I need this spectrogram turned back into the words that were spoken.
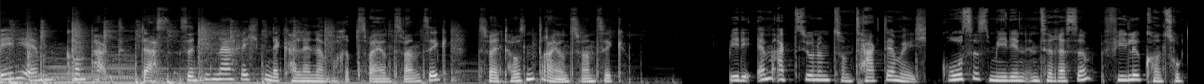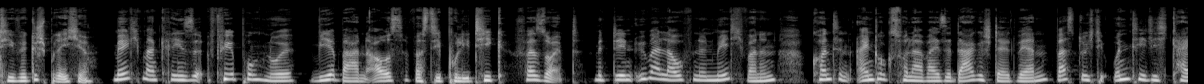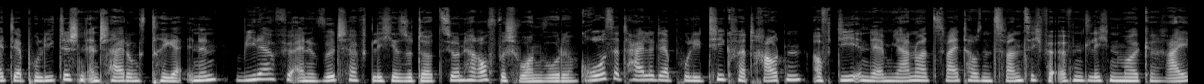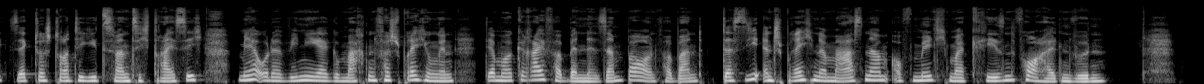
BDM Kompakt. Das sind die Nachrichten der Kalenderwoche 22 2023. BDM-Aktionen zum Tag der Milch. Großes Medieninteresse, viele konstruktive Gespräche. Milchmarktkrise 4.0. Wir baden aus, was die Politik versäumt. Mit den überlaufenden Milchwannen konnte in eindrucksvoller Weise dargestellt werden, was durch die Untätigkeit der politischen EntscheidungsträgerInnen wieder für eine wirtschaftliche Situation heraufbeschworen wurde. Große Teile der Politik vertrauten auf die in der im Januar 2020 veröffentlichten Molkerei Sektorstrategie 2030 mehr oder weniger gemachten Versprechungen der Molkereiverbände samt Bauernverband dass sie entsprechende Maßnahmen auf Milchmarktkrisen vorhalten würden.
